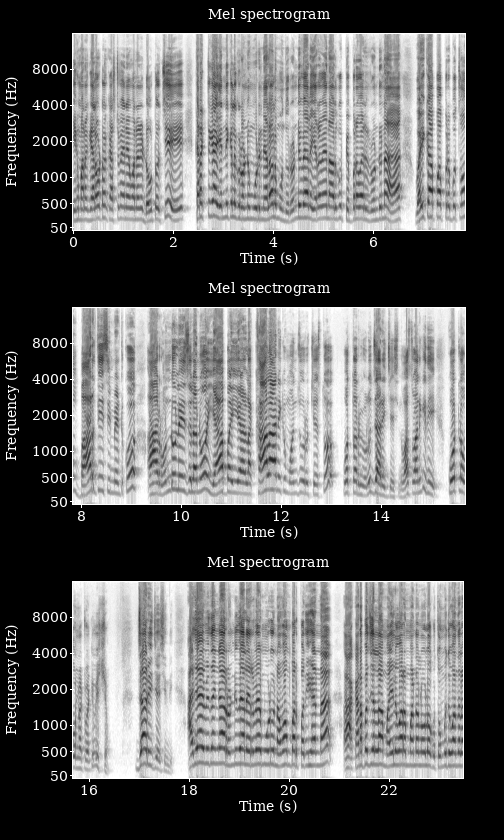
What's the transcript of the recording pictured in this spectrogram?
ఇక మనం గెలవటం కష్టమేనేమోనని డౌట్ వచ్చి కరెక్ట్గా ఎన్నికలకు రెండు మూడు నెలల ముందు రెండు వేల ఇరవై నాలుగు ఫిబ్రవరి రెండున వైకాపా ప్రభుత్వం భారతీ సిమెంట్కు ఆ రెండు లీజులను యాభై ఏళ్ళ కాలానికి మంజూరు చేస్తూ ఉత్తర్వులు జారీ చేసింది. వాస్తవానికి ఇది కోర్టులో ఉన్నటువంటి విషయం. జారీ చేసింది. అదేవిధంగా రెండు వేల ఇరవై మూడు నవంబర్ పదిహేనున ఆ కడప జిల్లా మైలవరం మండలంలో ఒక తొమ్మిది వందల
